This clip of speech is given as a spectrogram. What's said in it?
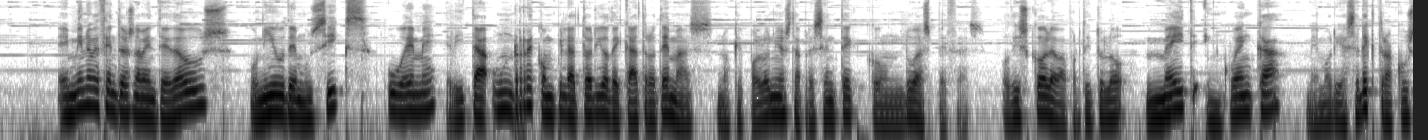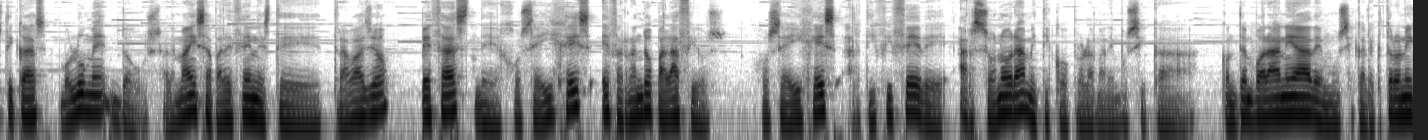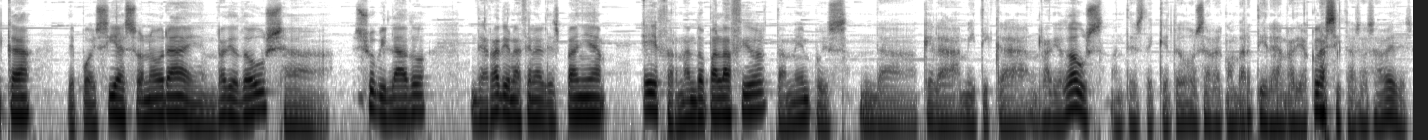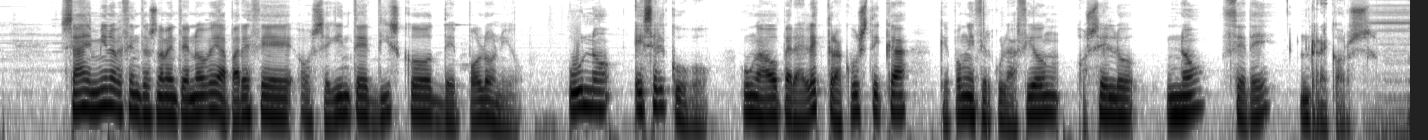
En 1992 uniu de Musics UM edita un recompilatorio de catro temas, no que Polonio está presente con dúas pezas. O disco leva por título Made in Cuenca, Memorias Electroacústicas, volume 2. Ademais, aparecen neste traballo pezas de José Iges e Fernando Palacios. José Iges, artífice de Arsonora, mítico programa de música contemporánea, de música electrónica, de poesía sonora en Radio 2, a xubilado de Radio Nacional de España e Fernando Palacios tamén pois da aquela mítica Radio 2 antes de que todo se reconvertira en Radio Clásica, xa sabedes. Xa en 1999 aparece o seguinte disco de Polonio, Uno es el cubo, unha ópera electroacústica que pon en circulación o selo No CD Records.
